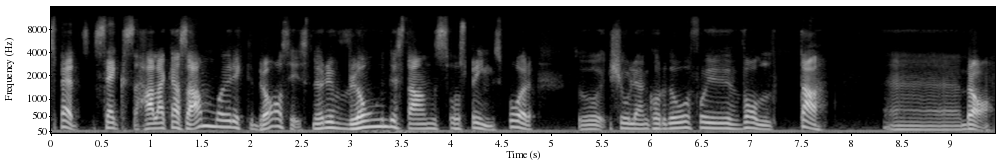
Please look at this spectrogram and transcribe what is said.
spets. Sex Halakazam var ju riktigt bra sist. Nu är det lång distans och springspår. Så Julian Cordo får ju volta eh, bra.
